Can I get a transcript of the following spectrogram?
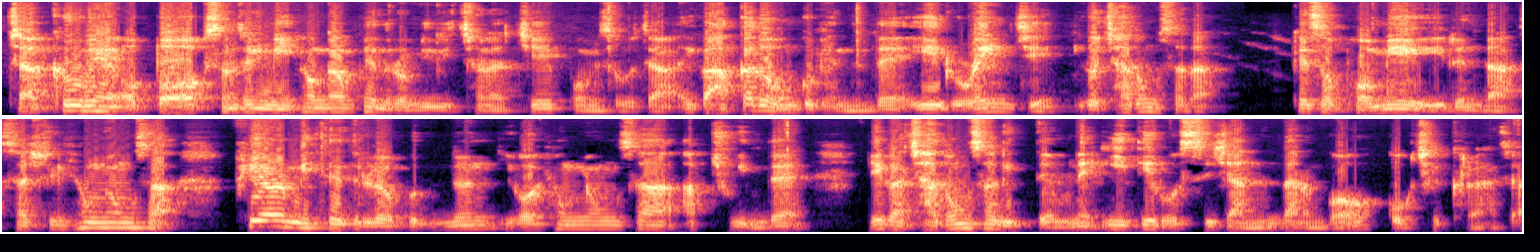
자, 그외 어법 선생님이 형광펜으로 미리 쳐놨지 보면서 보자. 이거 아까도 언급했는데 이 range 이거 자동사다. 그래서 범위에 이른다. 사실 형용사 fear 밑에 들러붙는 이거 형용사 압축인데 얘가 자동사기 때문에 ed로 쓰지 않는다는 거 꼭 체크를 하자.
